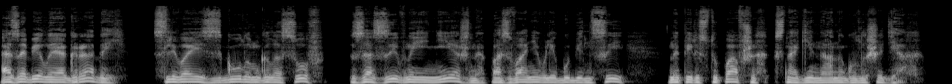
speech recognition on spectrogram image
А за белой оградой, сливаясь с гулом голосов, Зазывно и нежно позванивали бубенцы на переступавших с ноги на ногу лошадях.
